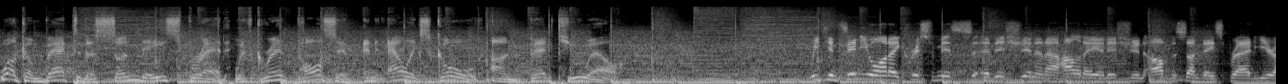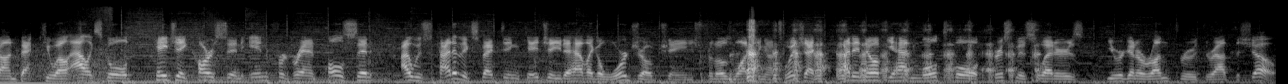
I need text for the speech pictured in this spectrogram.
Welcome back to the Sunday Spread with Grant Paulsen and Alex Gold on BetQL. We continue on a Christmas edition and a holiday edition of the Sunday Spread here on BetQL. Alex Gold, KJ Carson in for Grant Paulsen. I was kind of expecting KJ to have like a wardrobe change for those watching on Twitch. I, I didn't know if you had multiple Christmas sweaters you were going to run through throughout the show.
